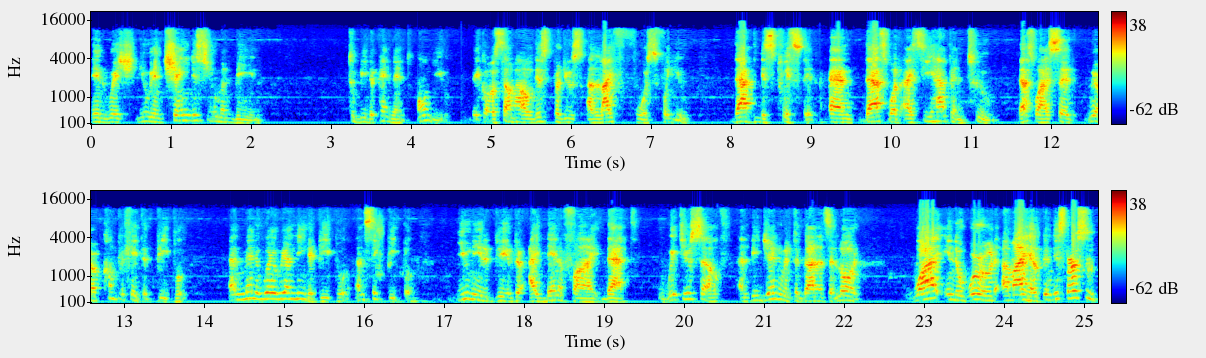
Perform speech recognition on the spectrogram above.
in which you enchain this human being to be dependent on you because somehow this produce a life force for you. That is twisted. And that's what i see happen too. That's why i said we are complicated people and many where we are needed people and sick people you need to be able to identify that with yourself and be genuine to god and say lord why in the world am i helping this person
